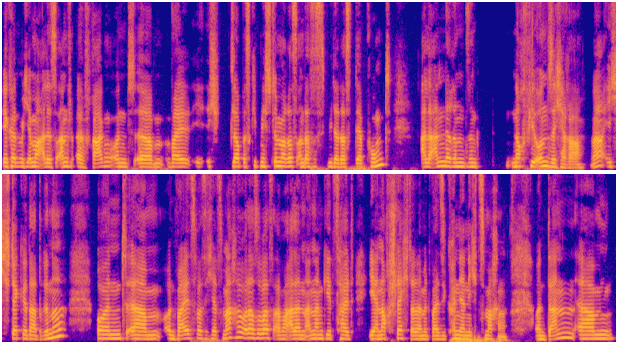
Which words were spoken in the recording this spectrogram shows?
ihr könnt mich immer alles anfragen äh, und ähm, weil ich glaube, es gibt nichts Schlimmeres und das ist wieder das der Punkt. Alle anderen sind noch viel unsicherer. Ne? Ich stecke da drinne und ähm, und weiß, was ich jetzt mache oder sowas, aber allen anderen geht's halt eher noch schlechter damit, weil sie können ja nichts machen. Und dann ähm,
